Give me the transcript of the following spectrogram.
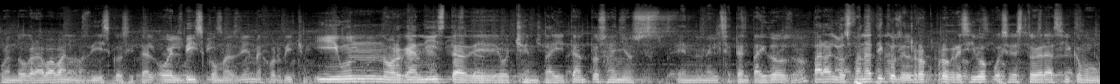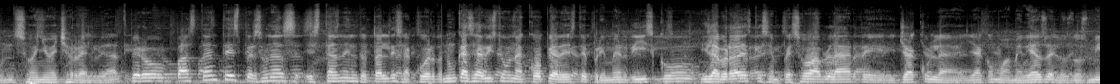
cuando grababan los discos y tal, o el disco más bien, mejor dicho, y un organista de ochenta y tantos años en el 72, ¿no? Para los fanáticos del rock progresivo, pues esto era así como un sueño hecho realidad. Pero bastantes personas están en total desacuerdo. Nunca se ha visto una copia de este primer disco y la verdad es que se empezó a hablar de Jácula ya como a mediados de los 2000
